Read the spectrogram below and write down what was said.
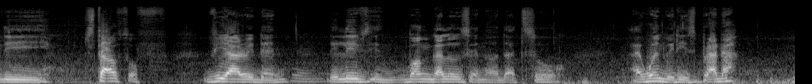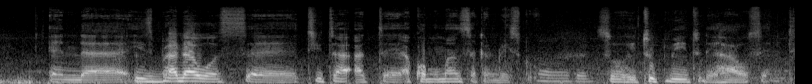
the staff of VRA then Yeah. they lives in bungalows and all that. So I went with his brother, and uh, his brother was uh, tutor at uh, Akwamuman Secondary School. Oh, okay. So he took me to the house, and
